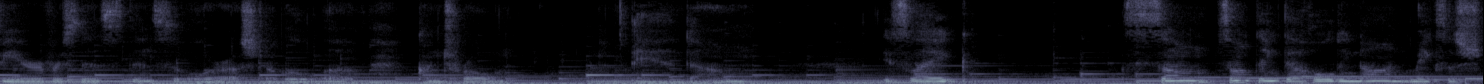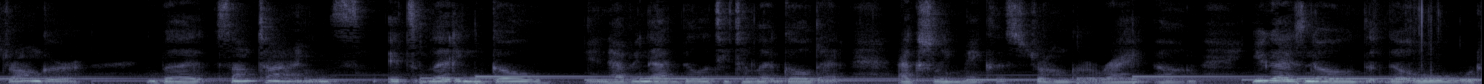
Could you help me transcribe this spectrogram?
fear of resistance or a struggle of control. And um, it's like some something that holding on makes us stronger, but sometimes it's letting go and having that ability to let go that actually makes us stronger, right? Um, you guys know the, the, old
